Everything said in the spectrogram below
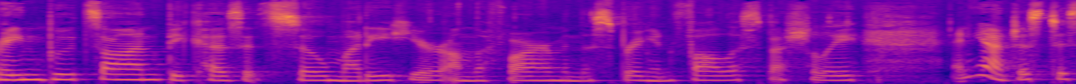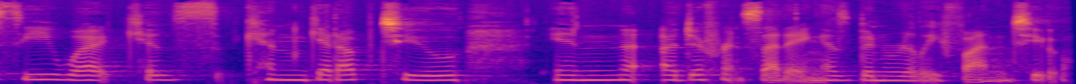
rain boots on because it's so muddy here on the farm in the spring and fall, especially. And yeah, just to see what kids can get up to in a different setting has been really fun too.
